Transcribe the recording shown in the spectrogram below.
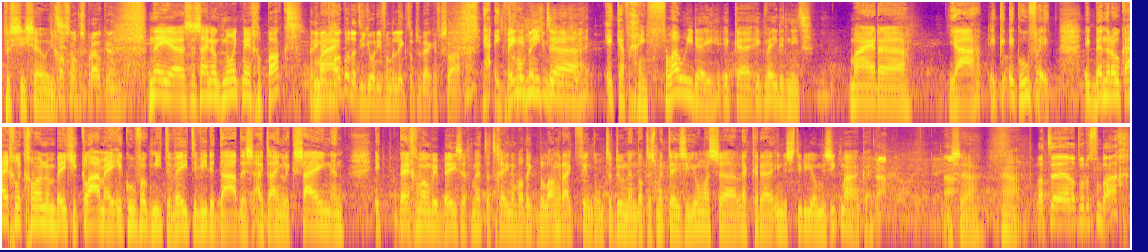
precies Die zoiets. gast nog gesproken. En Nee, eh, ze zijn ook nooit meer gepakt. die maar... weet toch ook wel dat hij Jordi van der Likt op zijn bek heeft geslagen? Ja, ik weet het niet. dingetje. ik heb geen flauw idee. Ik, ik weet het niet. Maar ja, ik, ik, hoef, ik, ik ben er ook eigenlijk gewoon een beetje klaar mee. Ik hoef ook niet te weten wie de daders uiteindelijk zijn. En ik ben gewoon weer bezig met hetgene wat ik belangrijk vind om te doen. En dat is met deze jongens eh, lekker eh, in de studio muziek maken. Ja. Dus eh, ja. Wat, wat wordt het vandaag?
